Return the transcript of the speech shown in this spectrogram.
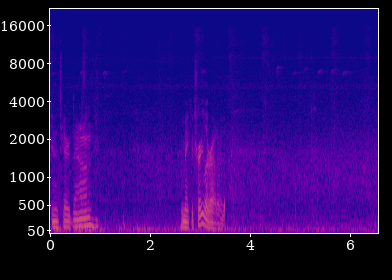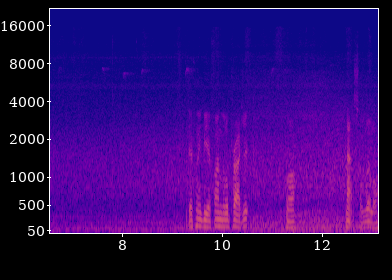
Gonna tear it down and make a trailer out of it. Definitely be a fun little project. Well, not so little.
